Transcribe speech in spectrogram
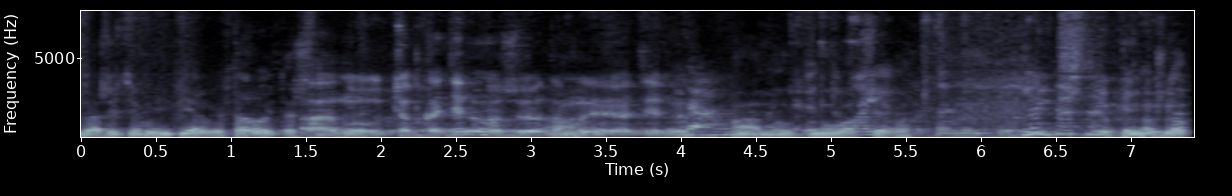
Подождите, вы и первый, и второй этаж? А, ну, тетка отдельно у нас живет, а мы отдельно. Да. А, ну, ну вообще... Ну что,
